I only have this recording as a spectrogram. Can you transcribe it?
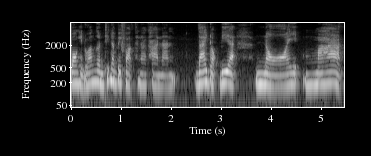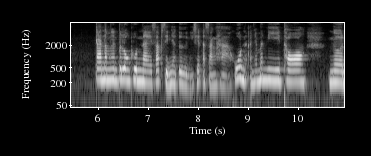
มองเห็นว่าเงินที่นำไปฝากธนาคารนั้น ได้ดอกเบี้ย น้อยมาก การนำเงินไปลงทุนในทรัพย์สินอย่างอื่น อย่างเช่นอสังหาหุ้น อัญมณีทอง เงิน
